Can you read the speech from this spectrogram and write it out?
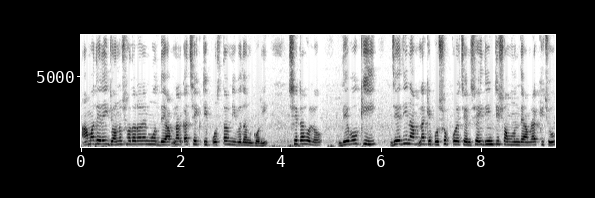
আমাদের এই জনসাধারণের মধ্যে আপনার কাছে একটি প্রস্তাব নিবেদন করি। সেটা হলো, দেবকী যেদিন আপনাকে প্রসব করেছেন, সেই দিনটি সম্বন্ধে আমরা কিছু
